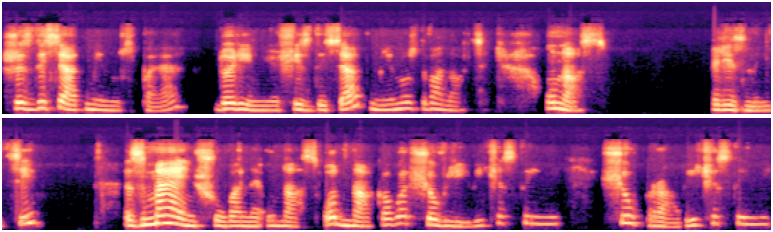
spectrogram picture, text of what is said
60 мінус p дорівнює 60 мінус 12. У нас різниці. Зменшуване у нас однаково, що в лівій частині, що в правій частині.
